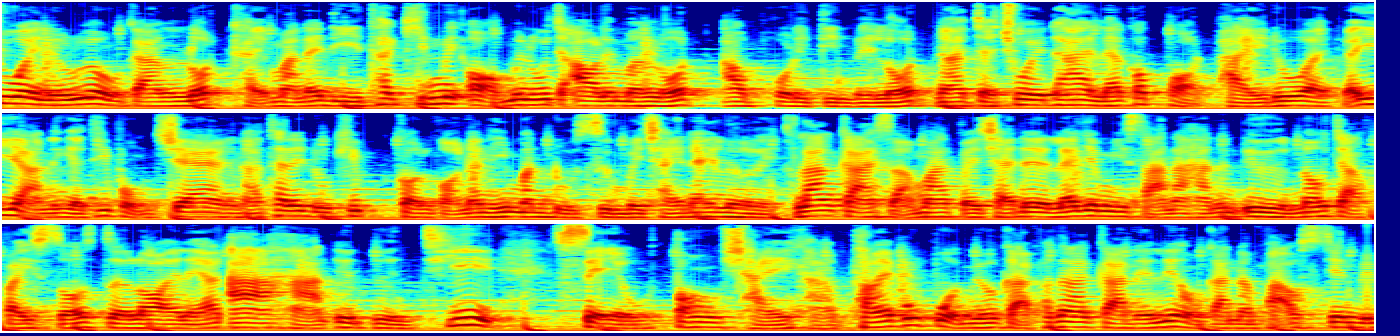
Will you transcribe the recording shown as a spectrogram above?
ช่วยในเรื่องของการลดไขมันได้ดี ถ้าคิดไม่ออกไม่รู้จะเอาอะไรมาลด เอาโปรตีนไปลดนะจะช่วยได้แล้วก็ปลอดภัยด้วย และอีกอย่างหนึ่งอย่างที่ผมแจ้งนะถ้าได้ดูคลิปก่อนๆหน้านี้มันดูดซึมไปใช้ได้เลย ร่างกายสามารถไปใช้ได้และยังมีสารอาหารอื่นๆ นอกจากไฟโซสเตอรอยแล้วอาหารอื่นๆ ที่เซลล์ต้องใช้ครับทำให้ผู้ป่วยมีโอกาสพัฒนาการในเรื่องของการนำพาออกซิเจนไป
